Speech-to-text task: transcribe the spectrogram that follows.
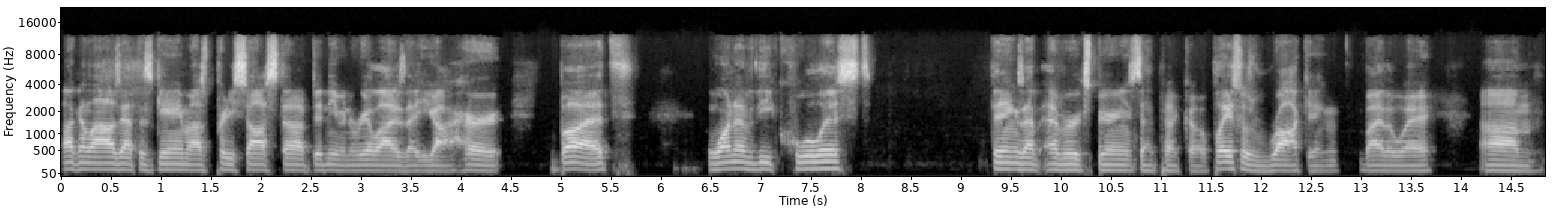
Not gonna lie, I was at this game. I was pretty sauced up. Didn't even realize that he got hurt. But one of the coolest things I've ever experienced at Petco. Place was rocking, by the way. Um,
